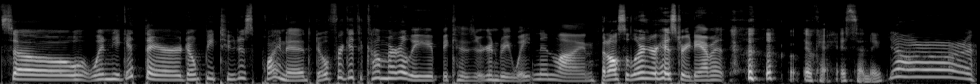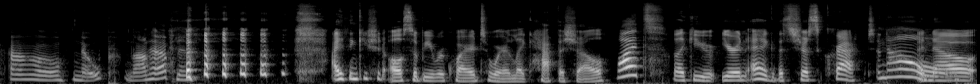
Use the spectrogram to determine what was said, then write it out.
so when you get there, don't be too disappointed. Don't forget to come early because you're gonna be waiting in line. But also learn your history. Damn it. Okay, it's sending. yeah. Oh nope, not happening. I think you should also be required to wear like half a shell. what? Like you you're an egg that's just cracked. No. And now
